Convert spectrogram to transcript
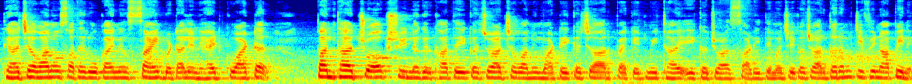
ત્યાં જવાનો સાથે રોકાઈને સાઈઠ બટાલિયન હેડક્વાર્ટર પંથા ચોક, શ્રીનગર ખાતે એક હજાર જવાનો માટે એક હજાર પેકેટ મીઠાઈ, એક હજાર સાડી તેમજ એક હજાર ગરમ ટિફિન આપીને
